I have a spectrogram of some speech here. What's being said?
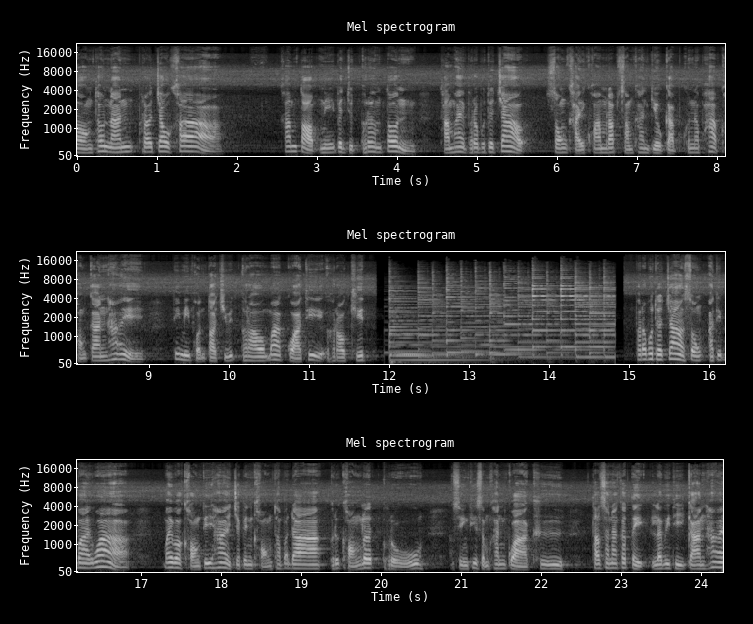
ดองเท่านั้น พระเจ้าข้าคำตอบนี้เป็นจุดเริ่มต้นทำให้พระพุทธเจ้าทรงไขความลับสำคัญเกี่ยวกับคุณภาพของการให้ที่มีผลต่อชีวิตเรามากกว่าที่เราคิด ระพุทธเจ้าทรงอธิบายว่า ไม่ว่าของที่ให้จะเป็นของธรรมดาหรือของเลิศหรู สิ่งที่สำคัญกว่าคือ ทัศนคติและวิธีการให้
